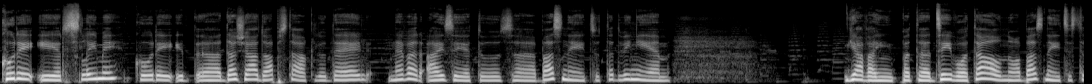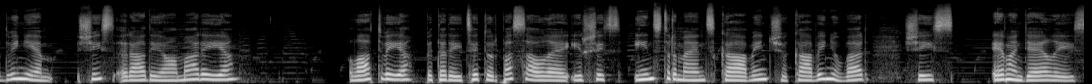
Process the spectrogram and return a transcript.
kuri ir slimi, kuri ir dažādu apstākļu dēļ nevar aiziet uz baznīcu, tad viņiem, ja viņi pat dzīvo tālu no baznīcas, tad viņiem šis Radio Marija, Latvija, bet arī citur pasaulē ir šis instruments, kā, viņš, kā viņu var šīs evaņģēlijas,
